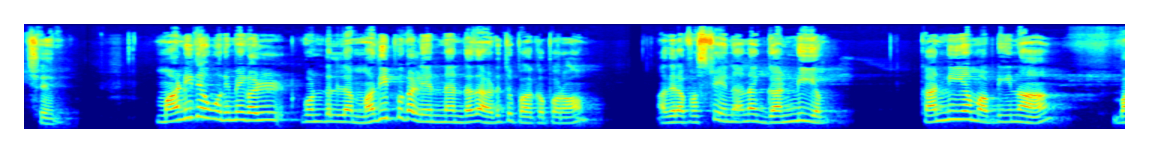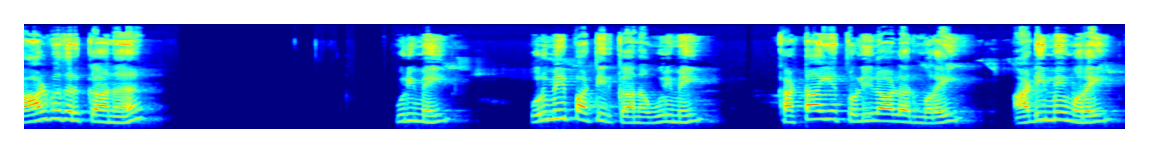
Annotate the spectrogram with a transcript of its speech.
சரி. மனித உரிமைகள் கொண்டுள்ள மதிப்புகள் என்னன்றதை அடுத்து பார்க்க போகிறோம் அதில் ஃபஸ்ட்டு என்னென்னா கண்ணியம். கண்ணியம் அப்படின்னா வாழ்வதற்கான உரிமை ஒருமைப்பாட்டிற்கான உரிமை கட்டாய தொழிலாளர் முறை அடிமை முறை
